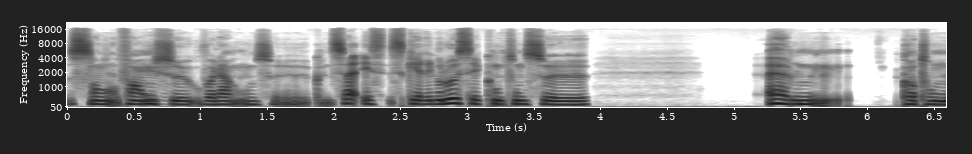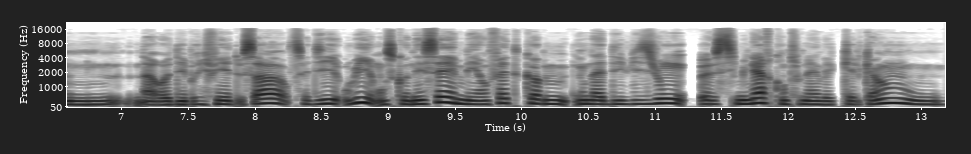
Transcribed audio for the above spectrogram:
sans, enfin, on se, voilà, on se connaissait. Et ce qui est rigolo, c'est quand on se quand on a redébriefé de ça, on s'est dit oui, on se connaissait, mais en fait, comme on a des visions euh, similaires quand on est avec quelqu'un, on-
